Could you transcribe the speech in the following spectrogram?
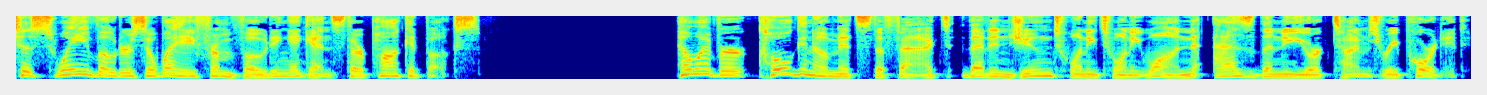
to sway voters away from voting against their pocketbooks. However, Colgan omits the fact that in June 2021, as the New York Times reported,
